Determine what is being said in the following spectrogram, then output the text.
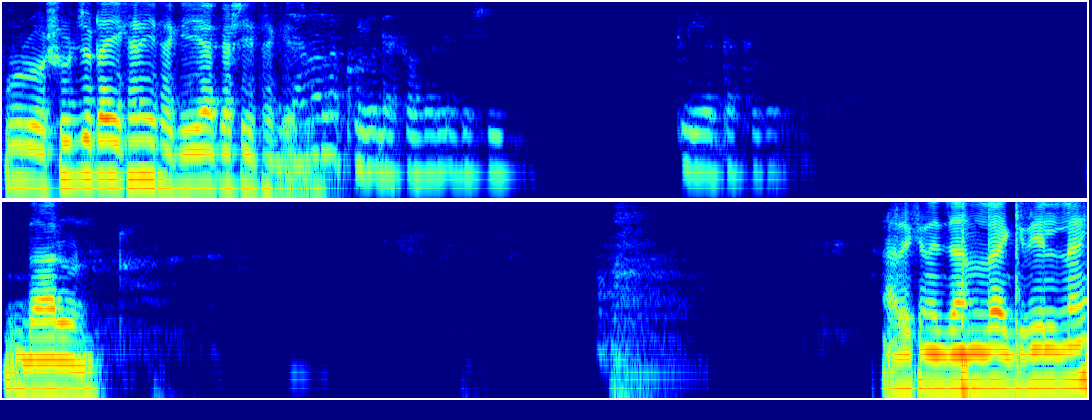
পুরো সূর্যটা এখানেই থাকে এই আকাশেই থাকে। জানালা খুলে দেখা তাহলে বেশি ক্লিয়ার দেখা যায়। দারুণ। আর এখানে জানলা গ্রিল নাই।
